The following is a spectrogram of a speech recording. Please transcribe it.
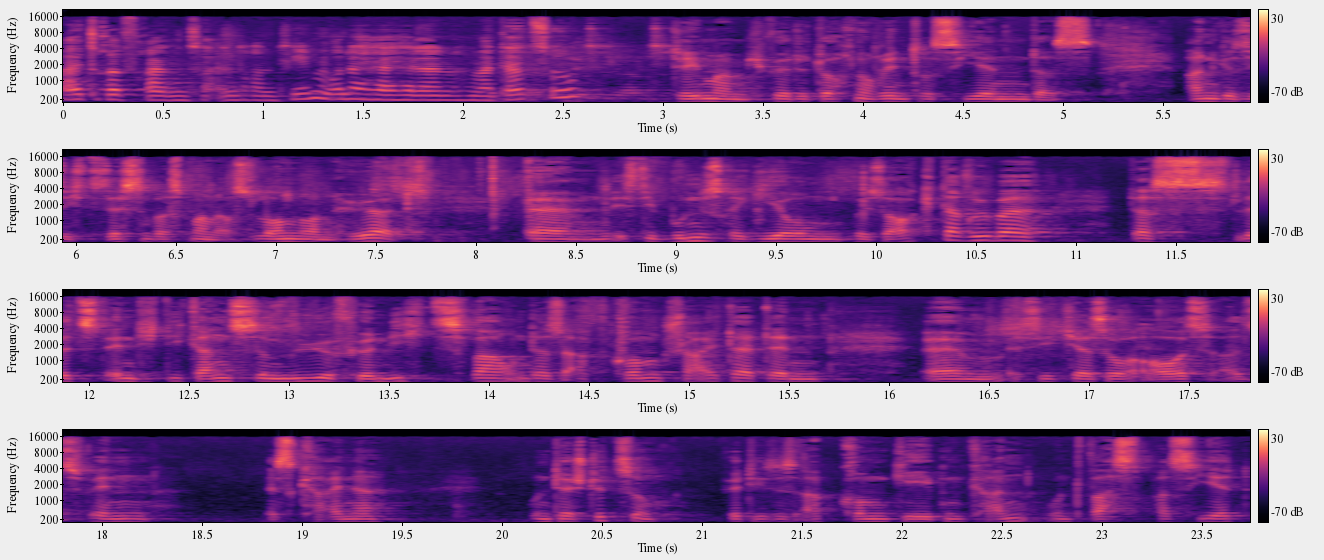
Weitere Fragen zu anderen Themen oder Herr Heller noch mal dazu? Thema, mich würde doch noch interessieren, dass angesichts dessen, was man aus London hört, Ähm, ist die Bundesregierung besorgt darüber, dass letztendlich die ganze Mühe für nichts war und das Abkommen scheitert? Denn ähm, es sieht ja so aus, als wenn es keine Unterstützung für dieses Abkommen geben kann. Und was passiert,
